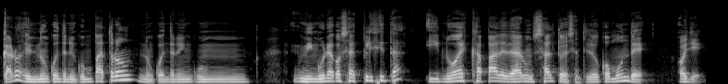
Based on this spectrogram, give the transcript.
Claro, él no encuentra ningún patrón, no encuentra ningún ninguna cosa explícita y no es capaz de dar un salto de sentido común de, oye,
